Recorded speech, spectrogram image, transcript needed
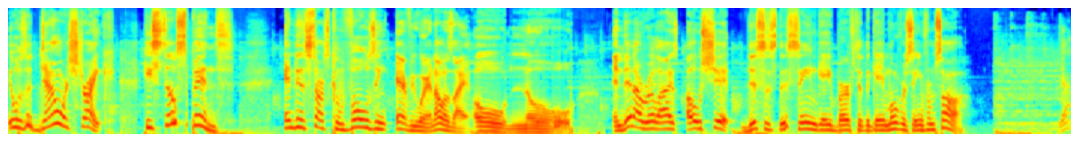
It was a downward strike. He still spins and then it starts convulsing everywhere. And I was like, oh no. And then I realized, oh shit, this is this scene gave birth to the game over scene from Saw. Yeah.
